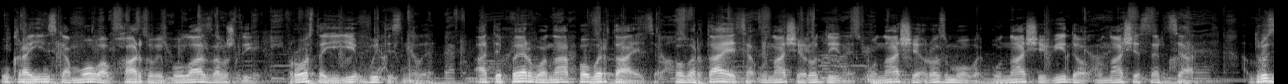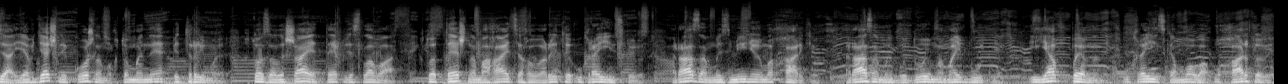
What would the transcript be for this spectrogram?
українська мова в Харкові була завжди, просто її витиснили. А тепер вона повертається, повертається у наші родини, у наші розмови, у наші відео, у наші серця. Друзі, я вдячний кожному, хто мене підтримує, хто залишає теплі слова, хто теж намагається говорити українською. Разом ми змінюємо Харків, разом ми будуємо майбутнє. І я впевнений, українська мова у Харкові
